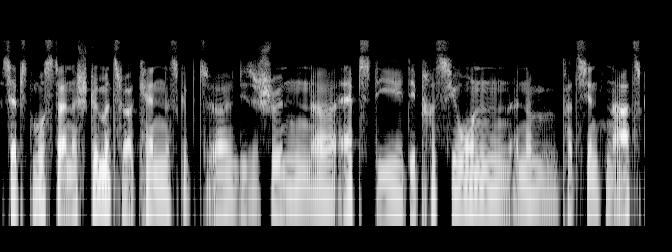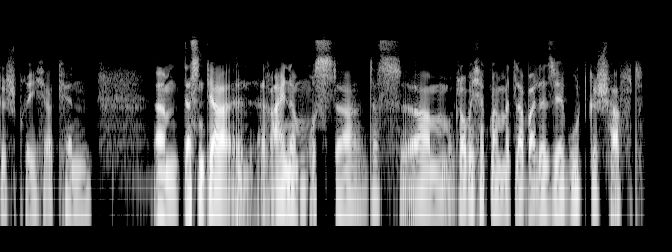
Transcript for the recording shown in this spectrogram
Selbst Muster in der Stimme zu erkennen. Es gibt äh, diese schönen äh, Apps, die Depressionen in einem Patienten-Arzt-Gespräch erkennen. Ähm, das sind ja mhm. reine Muster. Das, ähm, glaube ich, hat man mittlerweile sehr gut geschafft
